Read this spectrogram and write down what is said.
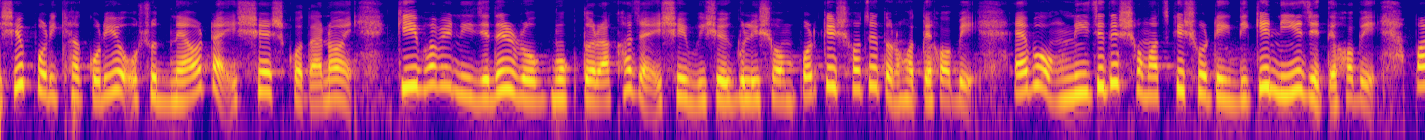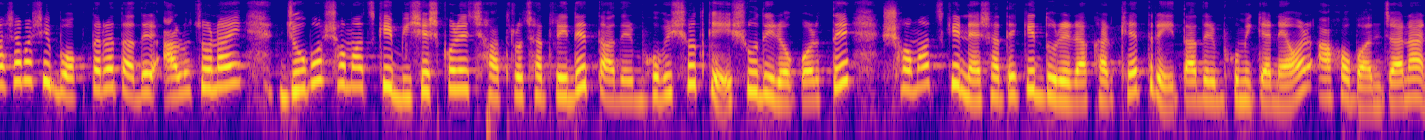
এসে পরীক্ষা করিয়ে ওষুধ নেওয়াটাই শেষ কথা নয়। কীভাবে নিজেদের রোগমুক্ত রাখা যায় সেই বিষয়গুলি সম্পর্কে সচেতন হতে হবে এবং নিজেদের সমাজকে সঠিক দিকে নিয়ে যেতে হবে। পাশাপাশি বক্তারা তাদের আলোচনায় যুব সমাজকে বিশেষ করে ছাত্রছাত্রীদের তাদের ভবিষ্যৎকে সুদৃঢ় করতে, সমাজকে নেশা থেকে দূরে রাখার ক্ষেত্রে তাদের ভূমিকা নেওয়ার আহ্বান জানান।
